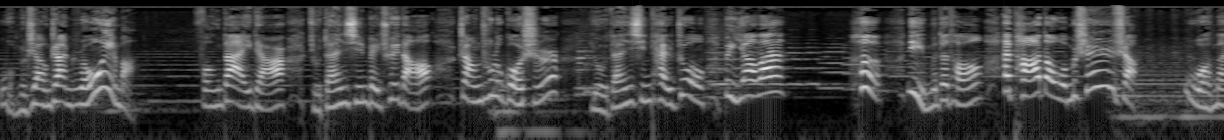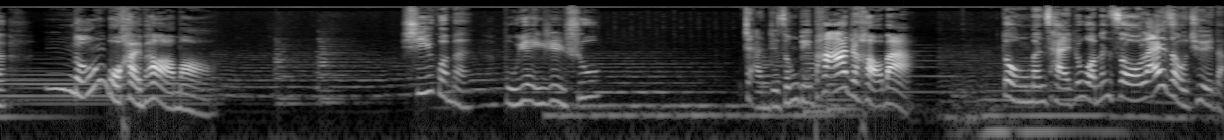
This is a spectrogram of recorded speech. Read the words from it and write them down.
我们这样站着容易吗？”风大一点儿，就担心被吹倒；长出了果实，又担心太重被压弯。哼，你们的藤还爬到我们身上，我们能不害怕吗？西瓜们不愿意认输，站着总比趴着好吧？动物们踩着我们走来走去的，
